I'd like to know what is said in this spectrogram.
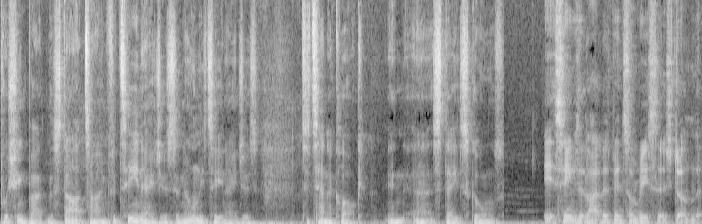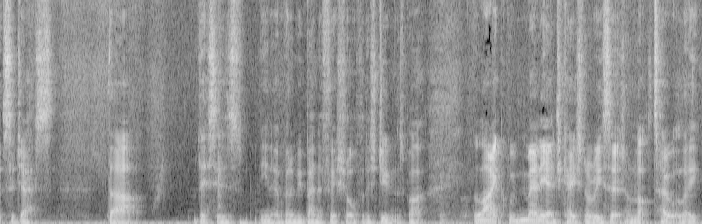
pushing back the start time for teenagers and only teenagers to 10 o'clock in uh, state schools. It seems that like there's been some research done that suggests that this is you know going to be beneficial for the students, but like with many educational research, I'm not totally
